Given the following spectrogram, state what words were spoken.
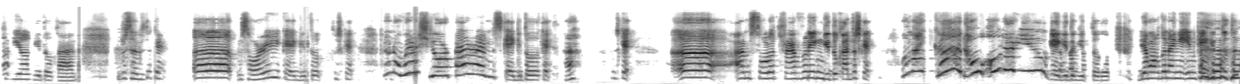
kecil gitu kan. Terus habis itu kayak eh sorry kayak gitu. Terus kayak no no where's your parents? Kayak gitu kayak hah? Terus kayak uh, I'm solo traveling gitu kan. Terus kayak oh my god how old are you? Kayak gitu gitu dia waktu nanyain kayak gitu tuh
